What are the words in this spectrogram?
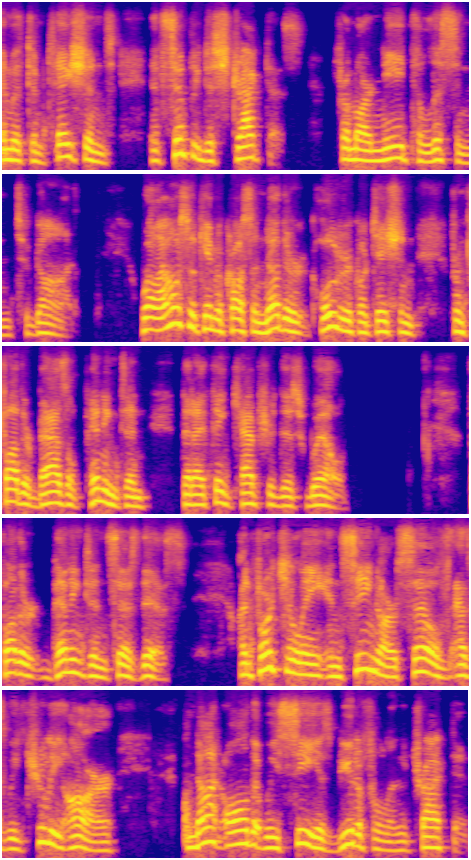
and with temptations that simply distract us from our need to listen to God. Well, I also came across another older quotation from Father Basil Pennington that I think captured this well. Father Pennington says this Unfortunately, in seeing ourselves as we truly are, not all that we see is beautiful and attractive.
